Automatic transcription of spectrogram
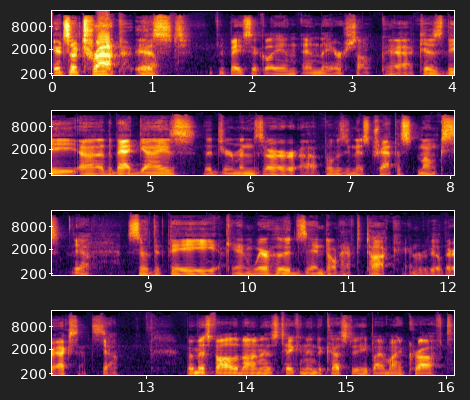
It's a trapist. basically, and, and they are sunk. Yeah, because the uh, the bad guys, the Germans, are uh, posing as Trappist monks, Yeah. So that they can wear hoods and don't have to talk and reveal their accents. Yeah. But Miss Valadon is taken into custody by Mycroft,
